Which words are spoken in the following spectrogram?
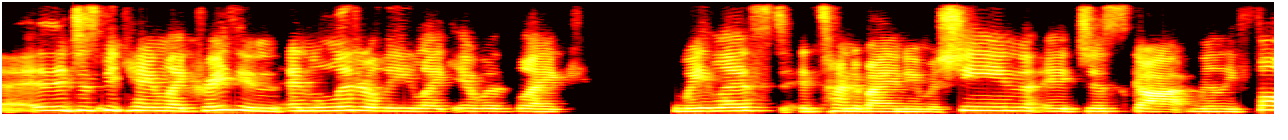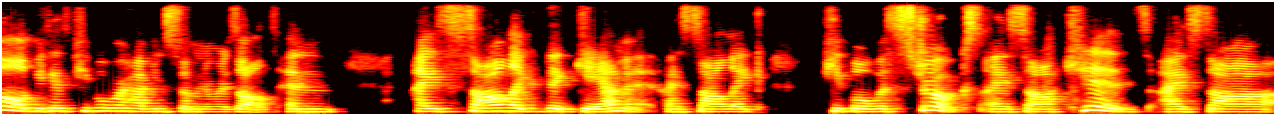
eh, it just became like crazy. And, and literally like, it was like, wait list, it's time to buy a new machine. It just got really full because people were having so many results. And I saw like the gamut. I saw like people with strokes. I saw kids. I saw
